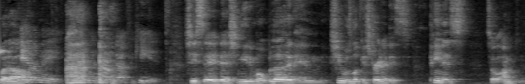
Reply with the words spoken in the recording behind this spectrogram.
but uh, Anime. not for kids. she said that she needed more blood and she was looking straight at his penis. So I'm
